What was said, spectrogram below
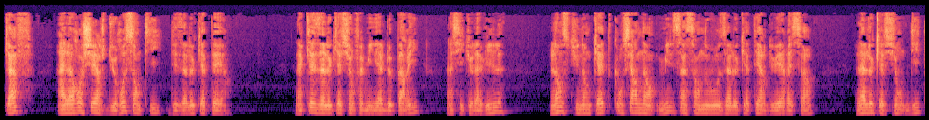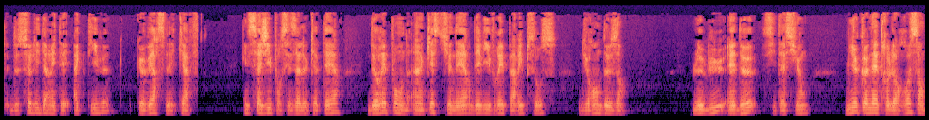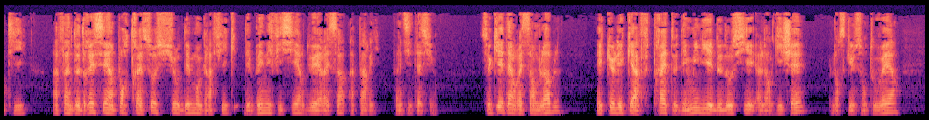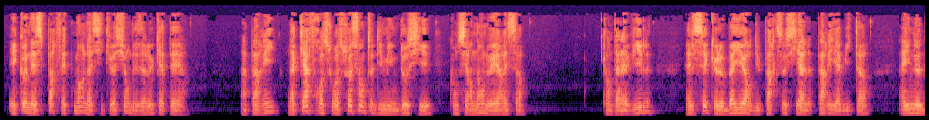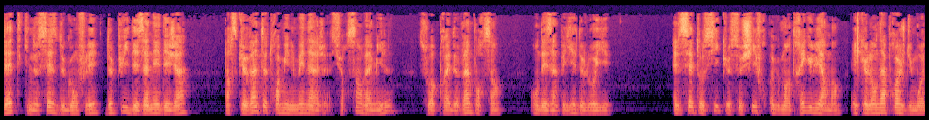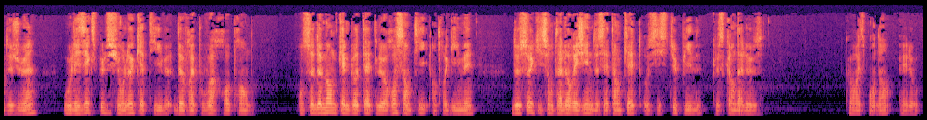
CAF à la recherche du ressenti des allocataires. La Caisse d'allocation familiale de Paris, ainsi que la ville, lancent une enquête concernant 1500 nouveaux allocataires du RSA, l'allocation dite de solidarité active que versent les CAF. Il s'agit pour ces allocataires de répondre à un questionnaire délivré par Ipsos durant deux ans. Le but est de, citation, mieux connaître leurs ressentis afin de dresser un portrait socio-démographique des bénéficiaires du RSA à Paris. Ce qui est invraisemblable est que les CAF traitent des milliers de dossiers à leur guichet, lorsqu'ils sont ouverts, et connaissent parfaitement la situation des allocataires. À Paris, la CAF reçoit soixante-dix mille dossiers concernant le RSA. Quant à la ville, elle sait que le bailleur du parc social Paris Habitat a une dette qui ne cesse de gonfler depuis des années déjà, parce que vingt-trois mille ménages sur cent vingt mille, soit près de 20%, ont des impayés de loyer. Elle sait aussi que ce chiffre augmente régulièrement et que l'on approche du mois de juin où les expulsions locatives devraient pouvoir reprendre. On se demande quel doit être le ressenti entre guillemets de ceux qui sont à l'origine de cette enquête aussi stupide que scandaleuse. Correspondant Hello.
